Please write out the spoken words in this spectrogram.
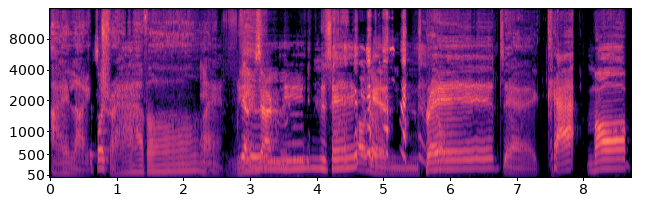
I like, like travel and yeah, exactly. music oh, no. and friends no. and cat mom.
